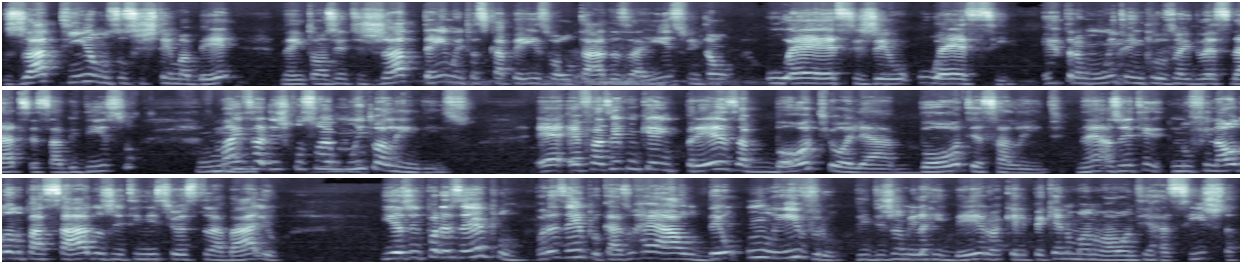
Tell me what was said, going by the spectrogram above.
já tínhamos o sistema B, né? Então, a gente já tem muitas KPIs voltadas a isso. Então, o ESG, o S, entra muito em inclusão e diversidade, você sabe disso. Uhum. Mas a discussão é muito além disso. É, é, fazer com que a empresa bote o olhar, bote essa lente. Né? A gente, no final do ano passado, a gente iniciou esse trabalho e a gente, por exemplo, por exemplo, caso real, deu um livro de Djamila Ribeiro, aquele pequeno manual antirracista,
